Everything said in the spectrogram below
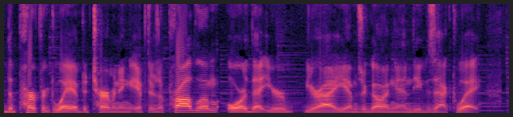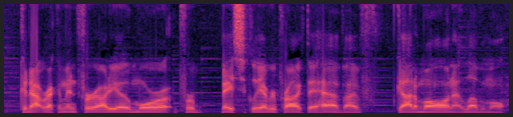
The perfect way of determining if there's a problem or that your, your IEMs are going in the exact way. Could not recommend FiR Audio more for basically every product they have. I've got them all and I love them all.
